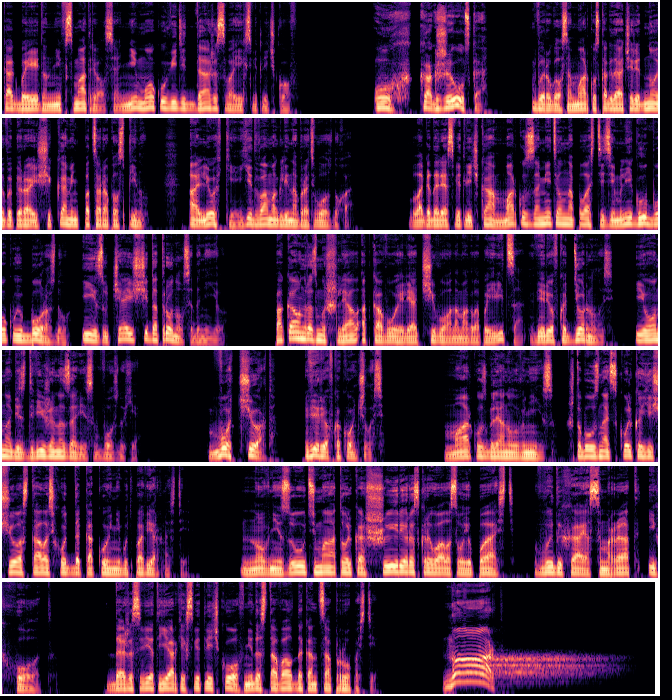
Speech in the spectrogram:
Как бы Эйден ни всматривался, не мог увидеть даже своих светлячков. «Ух, как же узко!» — выругался Маркус, когда очередной выпирающий камень поцарапал спину, а легкие едва могли набрать воздуха. Благодаря светлячкам Маркус заметил на пласте земли глубокую борозду и изучающе дотронулся до нее. Пока он размышлял, от кого или от чего она могла появиться, веревка дернулась, и он обездвиженно завис в воздухе. «Вот черт! Веревка кончилась!» Маркус глянул вниз, чтобы узнать, сколько еще осталось хоть до какой-нибудь поверхности. Но внизу тьма только шире раскрывала свою пасть, выдыхая смрад и холод. Даже свет ярких светлячков не доставал до конца пропасти. «Норд!»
